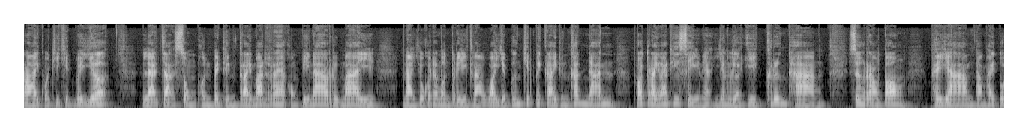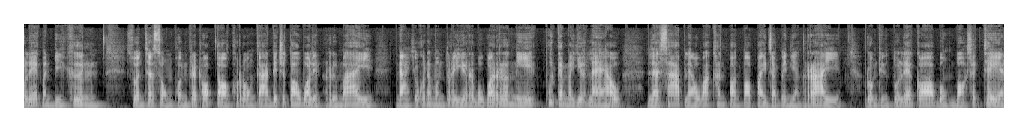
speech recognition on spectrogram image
ร้ายกว่าที่คิดไว้เยอะ และจะส่งผลไปถึงไตรมาสแรกของปีหน้าหรือไม่ นายกรัฐมนตรีกล่าวว่าอย่าเพิ่งคิดไปไกลถึงขั้นนั้น เพราะไตรมาสที่4เนี่ยยังเหลืออีกครึ่งทาง ซึ่งเราต้องพยายามทำให้ตัวเลขมันดีขึ้น ส่วนจะส่งผลกระทบต่อโครงการดิจิ t a ลวอลเล็ตหรือไม่ นายกรัฐมนตรีระบุว่าเรื่องนี้พูดกันมาเยอะแล้ว และทราบแล้วว่าขั้นตอนต่อไปจะเป็นอย่างไร รวมถึงตัวเลขก็บ่งบอกชัดเจน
